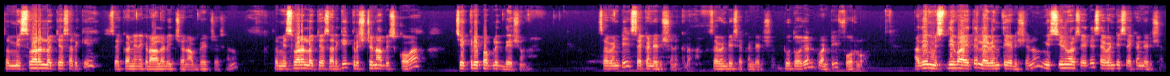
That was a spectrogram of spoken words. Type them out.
So Miss World వచ్చేసరికి సెకండ్ నేను ఇక్కడ ఆల్రెడీ ఇచ్చాను అప్డేట్ చేశాను. సో మిస్ వరల్డ్ వచ్చేసరికి క్రిస్టినా బిస్కోవా చెక్ రిపబ్లిక్ దేశం. సెవెంటీ సెకండ్ ఎడిషన్ ఇక్కడ. Seventy second edition two thousand twenty ఫోర్లో అదే మిస్ దివా అయితే లెవెన్త్ ఎడిషన్ మిస్ యూనివర్స్ అయితే seventy second edition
